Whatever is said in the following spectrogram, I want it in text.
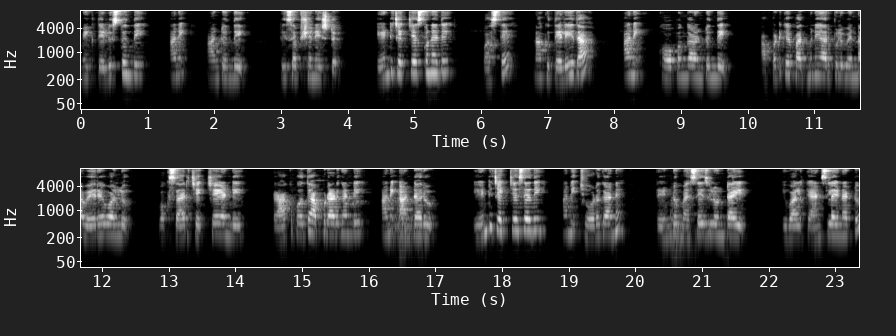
మీకు తెలుస్తుంది అని అంటుంది రిసెప్షనిస్ట్. ఏంటి చెక్ చేసుకునేది? వస్తే నాకు తెలియదా అని కోపంగా అంటుంది. అప్పటికే పద్మిని అరుపులు విన్న వేరే వాళ్ళు ఒకసారి చెక్ చేయండి. రాకపోతే అప్పుడు అడగండి అని అంటారు. ఏంటి చెక్ చేసేది? అని చూడగానే రెండు మెసేజ్లు ఉంటాయి ఇవాళ క్యాన్సిల్ అయినట్టు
